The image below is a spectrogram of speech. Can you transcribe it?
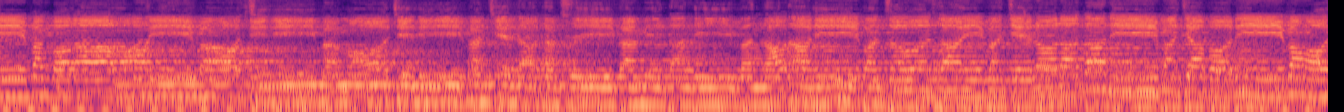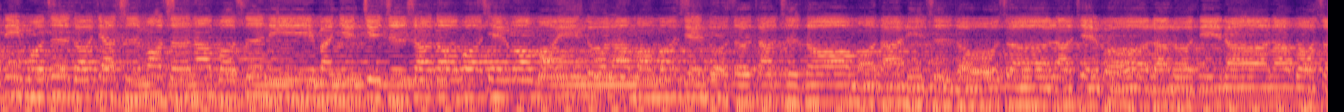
舍那贝耶班波那摩尼班摩揭尼班摩揭尼班揭那当时一班灭达尼班脑达尼班周文沙一班揭罗那达尼班迦婆尼班摩提摩智多迦持摩舍那波斯尼班延吉智沙多波切摩摩印度那摩摩揭多舍扎智多摩达尼智多舍那揭波那罗提那那波舍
